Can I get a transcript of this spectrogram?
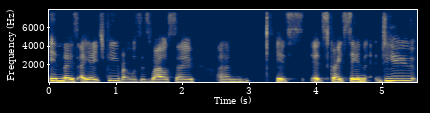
in those AHP roles as well. So um, it's it's great to see. And do you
